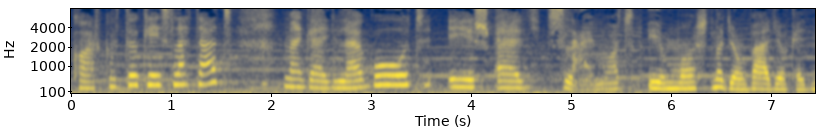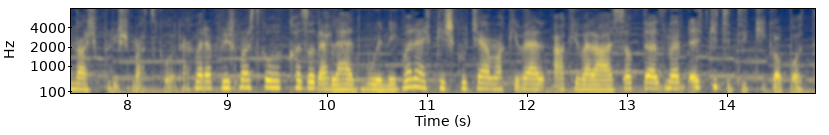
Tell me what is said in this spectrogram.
karkötőkészletet, meg egy legót és egy slime-ot. Én most nagyon vágyok egy nagy plüsmackóra, mert a plüsmackókhoz oda lehet bújni. Van egy kis kutyám, akivel, akivel alszok, de az már egy kicsit így kikapott.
